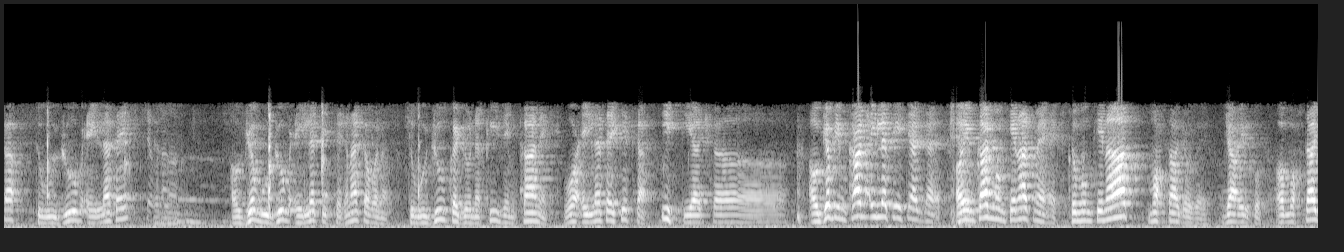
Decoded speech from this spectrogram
का तो वजूब इल्लत है। और जब वजूब इल्लत इस्तेगना का बना तो वजूब का जो नकीज इम्कान है, वो इल्लत है किसका? इहतियाज का। और जब इम्कान इल्लत एहतियाज का है और इम्कान मुमकिनात में है तो मुमकिनात मोहताज हो गए जाहिल को, और मोहताज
